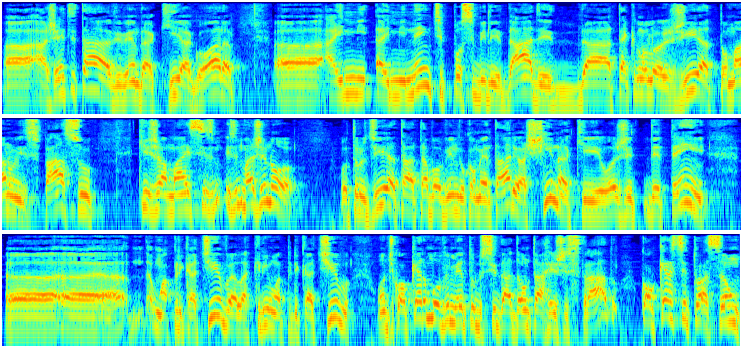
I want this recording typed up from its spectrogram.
a, a gente está vivendo aqui agora a, a, iminente possibilidade da tecnologia tomar um espaço que jamais se imaginou. Outro dia estava tá, ouvindo um comentário, a China, que hoje detém uh, uh, um aplicativo, ela cria um aplicativo onde qualquer movimento do cidadão está registrado, qualquer situação,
